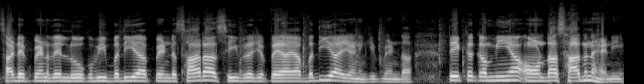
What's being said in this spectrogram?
ਸਾਡੇ ਪਿੰਡ ਦੇ ਲੋਕ ਵੀ ਵਧੀਆ ਪਿੰਡ, ਸਾਰਾ ਸੀਵਰੇਜ ਪਿਆ ਆ, ਵਧੀਆ ਯਾਨੀ ਕਿ ਪਿੰਡ ਆ। ਤੇ ਇੱਕ ਕਮੀ ਆ ਆਉਣ ਦਾ ਸਾਧਨ ਹੈ ਨਹੀਂ।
